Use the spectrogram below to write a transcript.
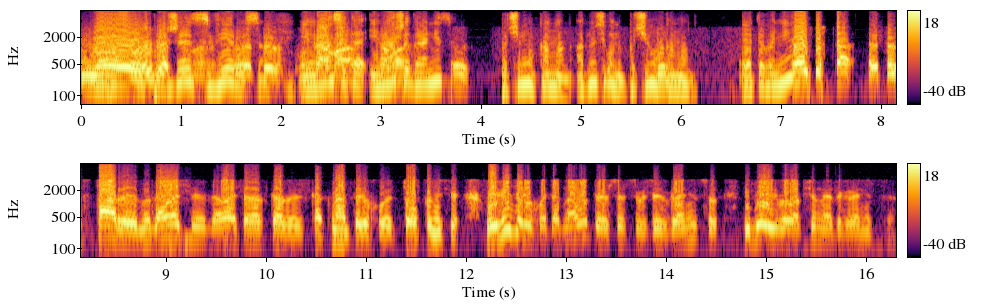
Ну, приезжают с вирусом. Это, и у нас это, и наша граница... Почему, Каман? Одну секунду, почему, Каман? Этого нет? Ну, это, это старые. Ну, давайте, давайте рассказывать, как нам переходят топами. Вы видели хоть одного перешедшего через границу? И были ли вы вообще на этой границе?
